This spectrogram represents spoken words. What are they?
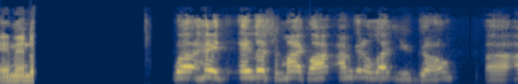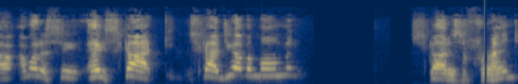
Amen well, hey, hey, listen, Michael, I, am going to let you go. Uh, I, I want to see. Hey, Scott, Scott, do you have a moment? Scott is a friend,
